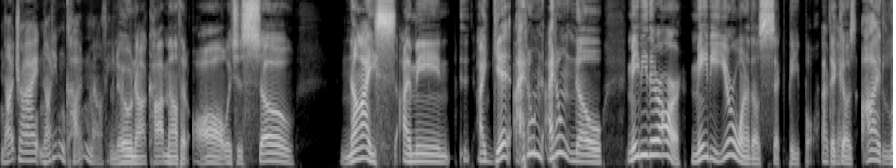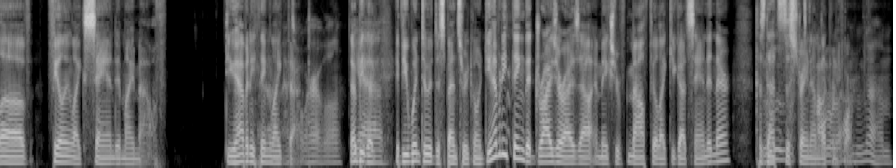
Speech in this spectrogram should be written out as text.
not dry, not even cotton mouthy. No, not cottonmouth at all, which is so nice. I mean, I get I don't I don't know. Maybe there are. Maybe you're one of those sick people Okay. that goes, "I love feeling like sand in my mouth." Do you have anything No, like that's that? horrible. That'd be Yeah. like if you went to a dispensary going, "Do you have anything that dries your eyes out and makes your mouth feel like you got sand in there?" Cuz that's the strain I'm looking for. Um,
